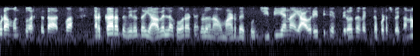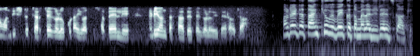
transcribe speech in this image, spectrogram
ಕೂಡ ಮುಂದುವರಿಸದ ಅಥವಾ ಸರ್ಕಾರದ ವಿರುದ್ಧ ಯಾವೆಲ್ಲ ಹೋರಾಟಗಳು ನಾವು ಮಾಡಬೇಕು ಜಿಬಿಎನ ಯಾವ ರೀತಿ ವಿರೋಧ ವ್ಯಕ್ತಪಡಿಸಬೇಕು ಅನ್ನೋ ಒಂದಿಷ್ಟು ಚರ್ಚೆಗಳು ಕೂಡ ಇವತ್ತು ಸಭೆಯಲ್ಲಿ ನಡೆಯುವಂತ ಸಾಧ್ಯತೆಗಳು ಇದೆ, ರೋಜಾ. ಥ್ಯಾಂಕ್ ಯು ವಿವೇಕ್ ತಮ್ಮೆಲ್ಲ ಡೀಟೇಲ್ಸ್ಗಾಗಿ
